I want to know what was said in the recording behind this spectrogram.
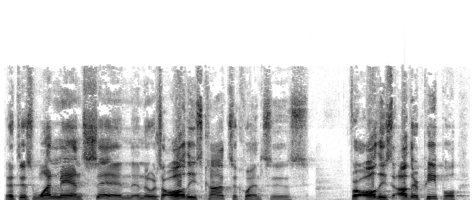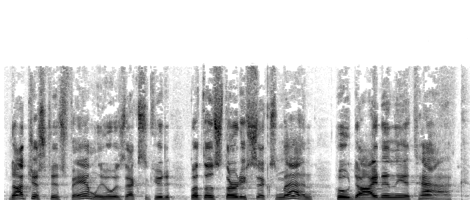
that this one man sinned and there was all these consequences for all these other people, not just his family who was executed, but those 36 men who died in the attack,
